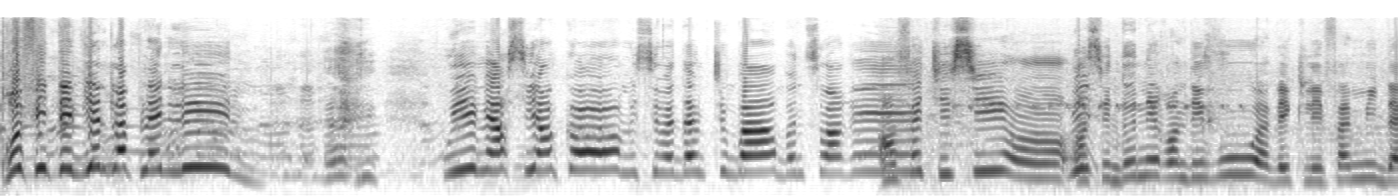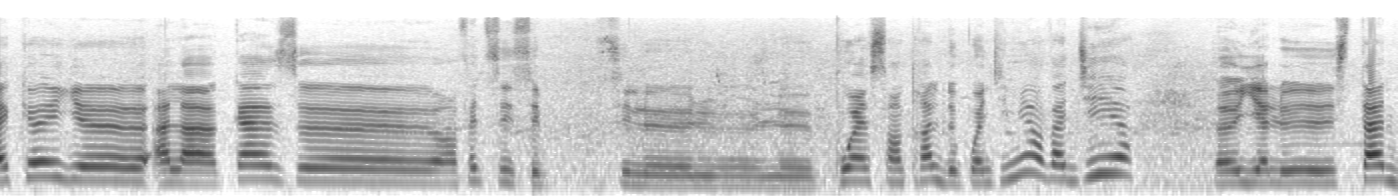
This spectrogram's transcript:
Profitez bien de la pleine lune Oui, merci encore, monsieur, madame Toubar, bonne soirée. En fait, ici, on, on s'est donné rendez-vous avec les familles d'accueil euh, à la case. euh, en fait, c'est c'est- le, point central de Pointigny, on va dire. Euh, Il y a le stade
